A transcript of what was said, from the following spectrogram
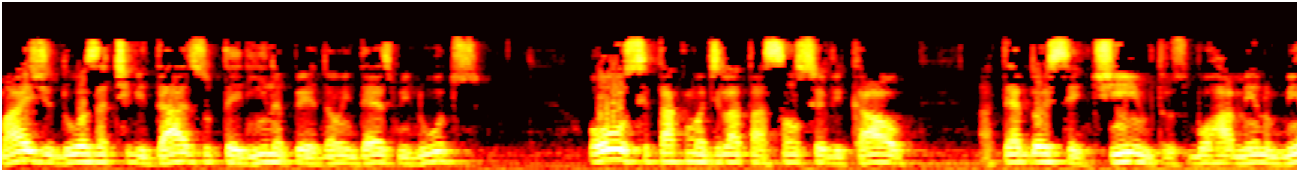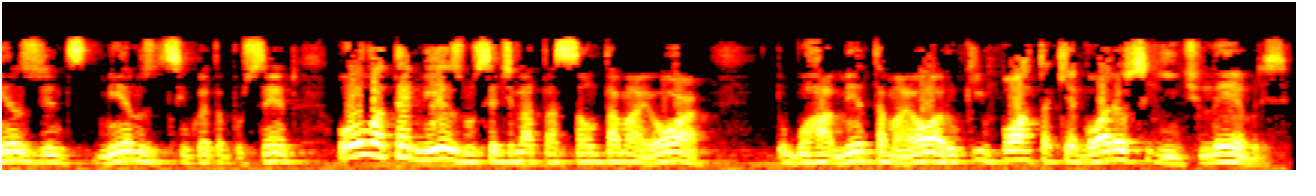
mais de duas atividades uterina, perdão, em 10 minutos ou se está com uma dilatação cervical até 2 centímetros, borramento menos de, menos de 50%, ou até mesmo se a dilatação está maior, o borramento está maior, o que importa aqui agora é o seguinte, lembre-se,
